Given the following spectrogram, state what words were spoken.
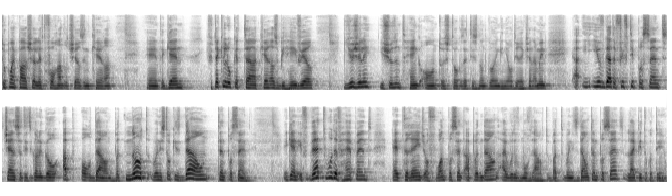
Took my partial, left 400 shares in Kara. And again, if you take a look at uh, Kara's behavior, usually you shouldn't hang on to a stock that is not going in your direction. I mean, uh, you've got a 50% chance that it's going to go up or down, but not when the stock is down 10%. Again, if that would have happened at the range of 1% up and down, I would have moved out. But when it's down 10%, likely to continue.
